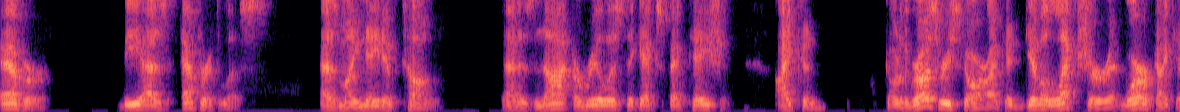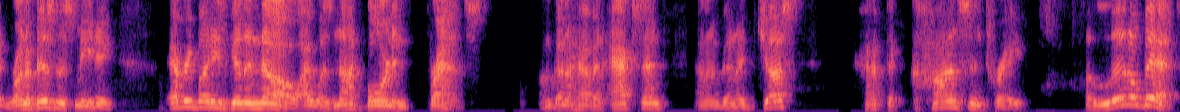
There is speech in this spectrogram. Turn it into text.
ever be as effortless as my native tongue. That is not a realistic expectation. I could go to the grocery store. I could give a lecture at work. I could run a business meeting. Everybody's going to know I was not born in France. I'm going to have an accent and I'm going to just have to concentrate a little bit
